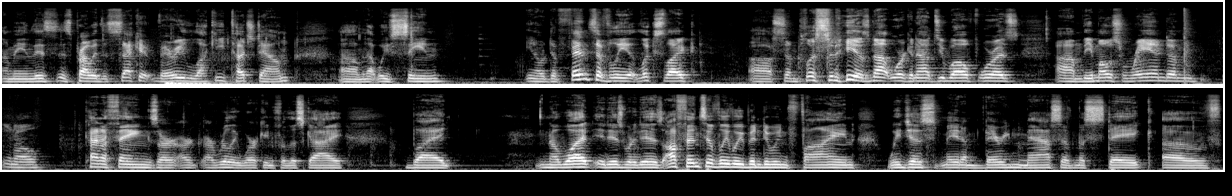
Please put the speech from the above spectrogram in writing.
I mean, this is probably the second very lucky touchdown um, that we've seen. You know, defensively, it looks like uh, simplicity is not working out too well for us. Um, the most random, you know, kind of things are, are, are really working for this guy. But you know what? It is what it is. Offensively, we've been doing fine. We just made a very massive mistake of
